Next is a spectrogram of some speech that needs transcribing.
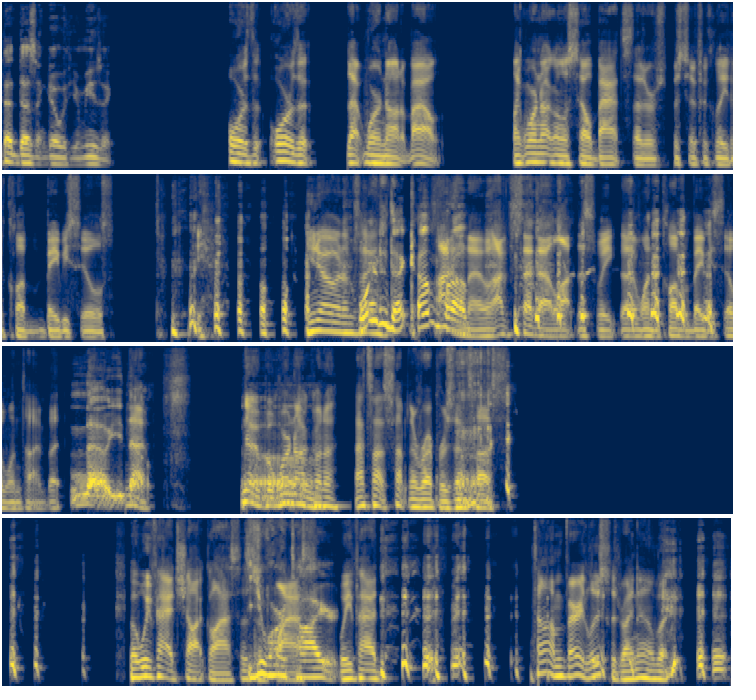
That doesn't go with your music. or the or the that we're not about. Like we're not going to sell bats that are specifically to club baby seals. You know what I'm saying? Where did that come from? I don't know. I've said that a lot this week. That I won the club of baby seal one time, but No, you No. don't. No, but we're not Oh. gonna. That's not something that represents us. but we've had shot glasses. You are flasks. tired. We've had. No, I'm very lucid right now, but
